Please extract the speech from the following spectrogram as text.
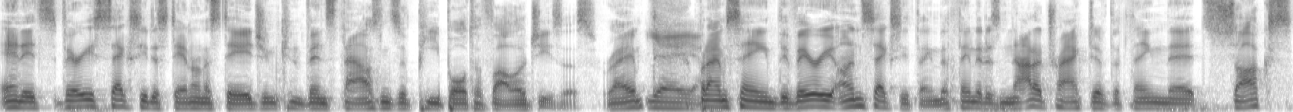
And it's very sexy to stand on a stage and convince thousands of people to follow Jesus, right? Yeah, yeah. But I'm saying the very unsexy thing, the thing that is not attractive, the thing that sucks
